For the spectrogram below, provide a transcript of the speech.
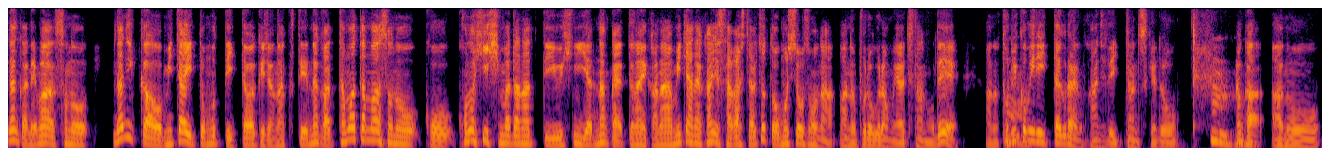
なんかね、まあ、その、何かを見たいと思って行ったわけじゃなくて、なんか、たまたま、その、こう、この日暇だなっていう日にや、なんかやってないかな、みたいな感じで探したら、ちょっと面白そうな、あの、プログラムをやってたので、あの、飛び込みで行ったぐらいの感じで行ったんですけど、うん。なん、か、あの、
